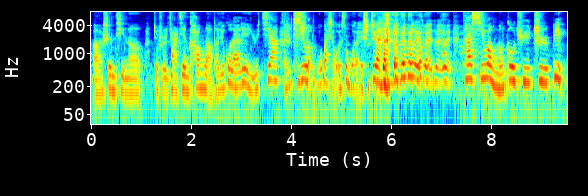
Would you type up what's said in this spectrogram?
呃身体呢就是亚健康了，他就过来练瑜伽，希望我把小薇送过来也是这样的。对对对对，他希望能够去治病，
